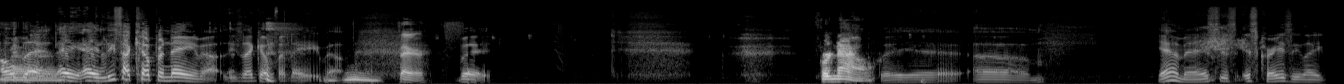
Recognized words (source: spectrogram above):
Oh Man. man. Hey, hey, at least I kept her name out. At least I kept her name out. Mhm. fair. But For now, but yeah. Um Yeah, man, it's just it's crazy. Like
